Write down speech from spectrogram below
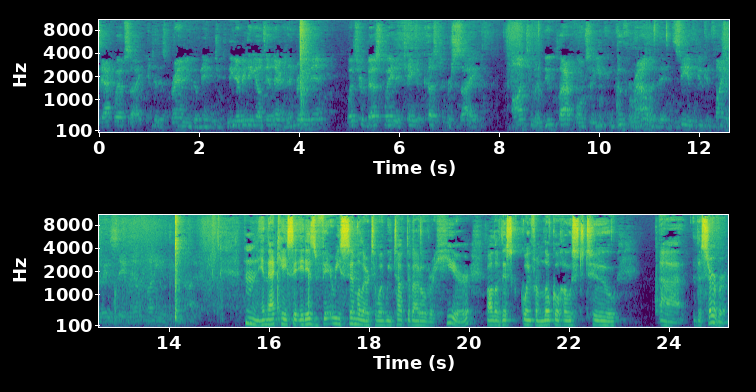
exact website into this brand new domain? Would you delete everything else in there and then bring it in? What's your best way to take a customer site onto a new platform so you can goof around with it and see if you can find a way to save them money and? Hmm, in that case, it it is very similar to what we talked about over here. All of this going from localhost to uh, the server.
